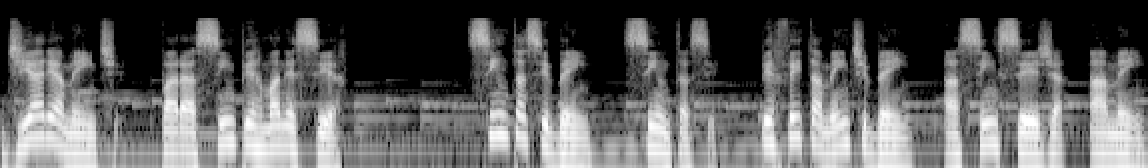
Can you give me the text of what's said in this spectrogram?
diariamente, para assim permanecer Sinta-se bem, sinta-se perfeitamente bem, assim seja. Amém.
